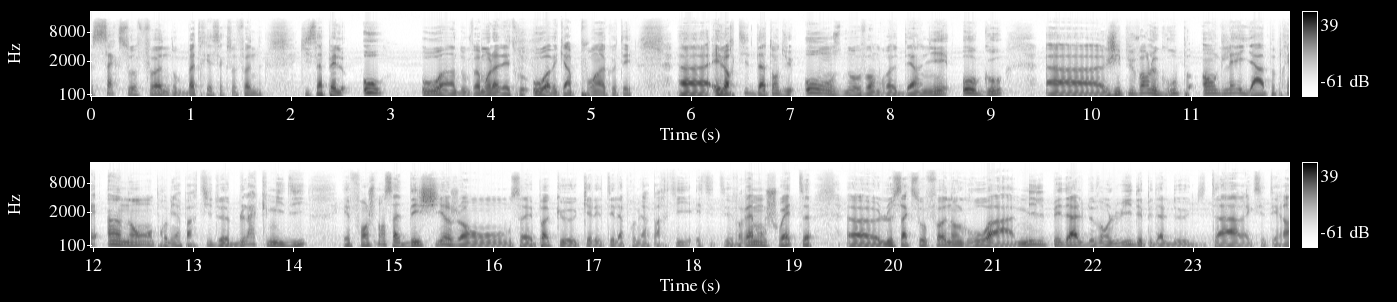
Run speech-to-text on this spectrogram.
saxophone, donc batterie et saxophone, qui s'appelle O. O, hein, donc vraiment la lettre O avec un point à côté. Euh, et leur titre datant du 11 novembre dernier, Ogo. Euh, J'ai pu voir le groupe anglais il y a à peu près un an en première partie de Black Midi. Et franchement, ça déchire. Genre, on ne savait pas que, quelle était la première partie. Et c'était vraiment chouette. Euh, le saxophone, en gros, a 1000 pédales devant lui, des pédales de guitare, etc.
